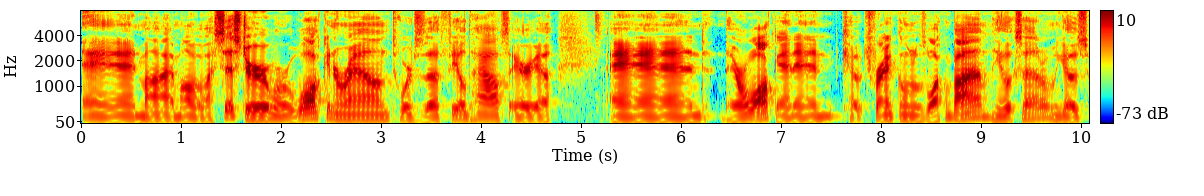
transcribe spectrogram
and my mom and my sister were walking around towards the field house area, and they were walking, and Coach Franklin was walking by them. He looks at them and goes,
